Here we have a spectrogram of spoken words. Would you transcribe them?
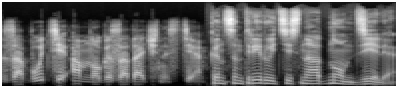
Забудьте о многозадачности. Концентрируйтесь на одном деле.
